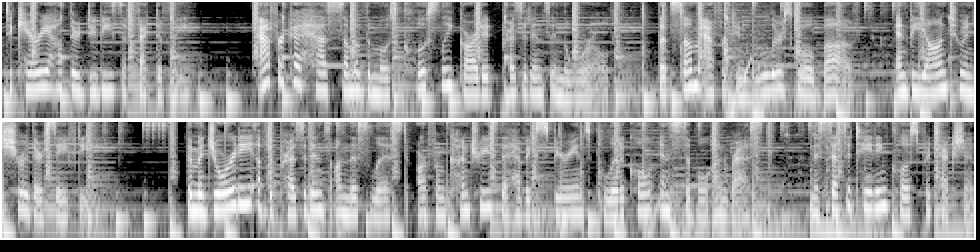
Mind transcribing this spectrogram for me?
to carry out their duties effectively. Africa has some of the most closely guarded presidents in the world, but some African rulers go above and beyond to ensure their safety. The majority of the presidents on this list are from countries that have experienced political and civil unrest, necessitating close protection.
